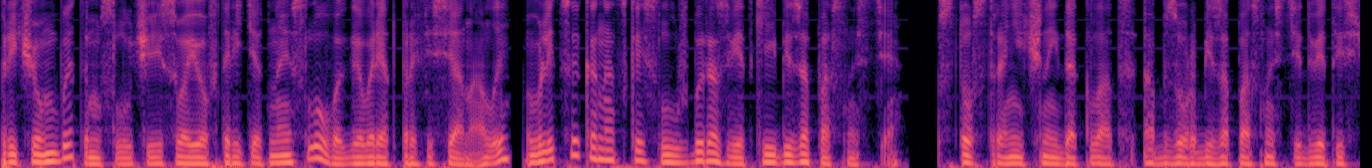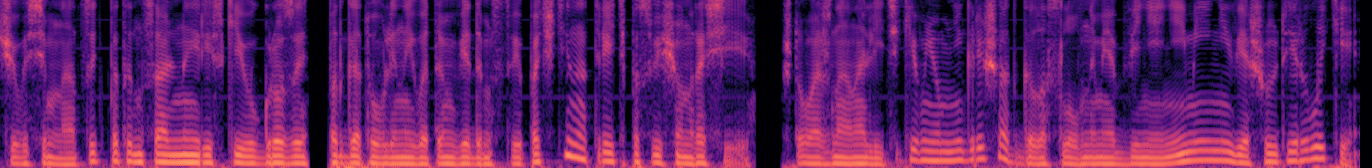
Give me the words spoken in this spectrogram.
Причем в этом случае свое авторитетное слово говорят профессионалы в лице канадской службы разведки и безопасности. 100-страничный доклад «Обзор безопасности 2018. Потенциальные риски и угрозы», подготовленный в этом ведомстве, почти на треть посвящен России. Что важно, аналитики в нем не грешат голословными обвинениями и не вешают ярлыки.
